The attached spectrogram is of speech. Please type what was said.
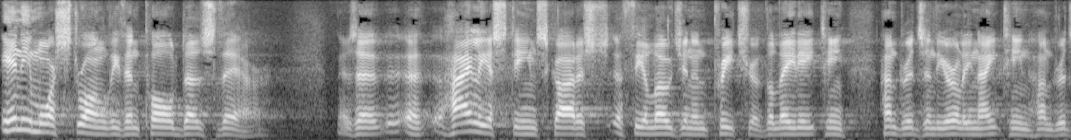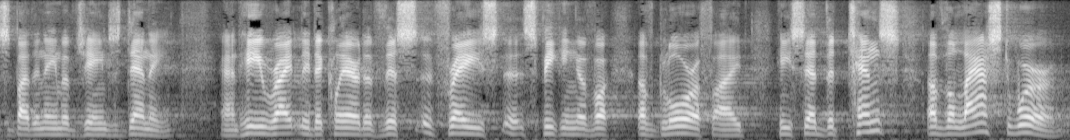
any more strongly than Paul does there. There's a, a highly esteemed Scottish theologian and preacher of the late 1800s and the early 1900s by the name of James Denney. And he rightly declared of this phrase, uh, speaking of, uh, of glorified, he said, The tense of the last word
